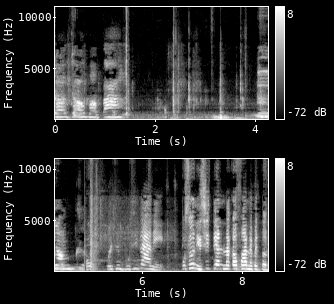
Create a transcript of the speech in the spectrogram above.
จ้าจ้า爸爸，一样我是不是在你？ ปูซื้อหนีชิเตียนนักก็ฟันเป็นเติน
